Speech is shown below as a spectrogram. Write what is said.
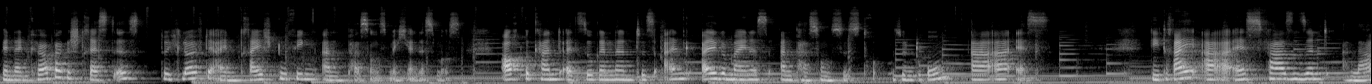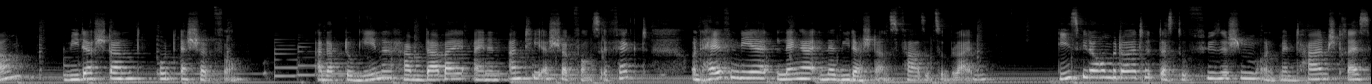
Wenn dein Körper gestresst ist, durchläuft er einen dreistufigen Anpassungsmechanismus, auch bekannt als sogenanntes allgemeines Anpassungssyndrom AAS. Die drei AAS-Phasen sind Alarm, Widerstand und Erschöpfung. Adaptogene haben dabei einen Anti-Erschöpfungseffekt und helfen dir, länger in der Widerstandsphase zu bleiben. Dies wiederum bedeutet, dass du physischem und mentalem Stress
